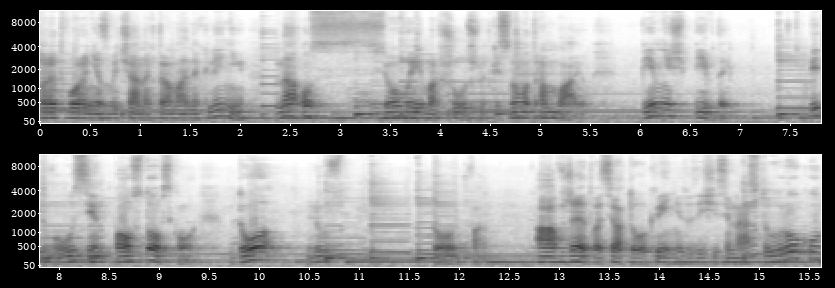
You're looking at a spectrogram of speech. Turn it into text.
перетворення звичайних трамвайних ліній на осьовий маршрут швидкісного трамваю північ-південь від вулиці Паустовського до Люстдорфа. А вже 20 квітня 2017 року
